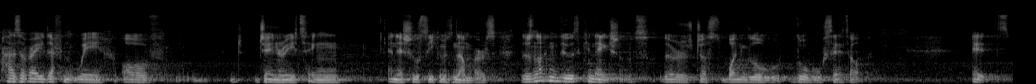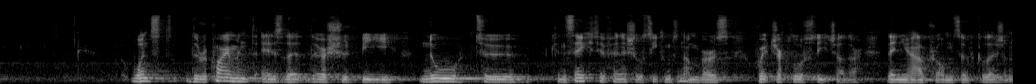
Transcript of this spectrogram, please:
has a very different way of generating initial sequence numbers. There's nothing to do with connections. There's just one global, global setup. It, once the requirement is that there should be no two consecutive initial sequence numbers which are close to each other, then you have problems of collision.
